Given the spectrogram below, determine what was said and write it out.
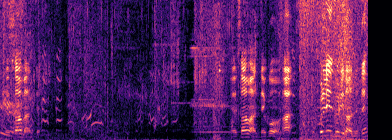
여기서 하면 안 돼. 여기서 하면 안 되고. 아, 뭐 끌린 소리 나는데?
